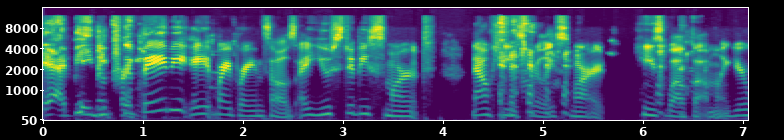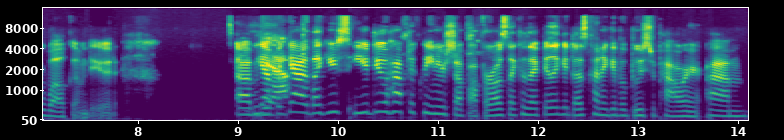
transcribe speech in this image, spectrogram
Yeah, baby the, brain. The baby ate my brain cells. I used to be smart. Now he's really smart he's welcome. Like you're welcome, dude. Um, yeah, yeah, but yeah, like you, you do have to clean your stuff off, or else, like, because I feel like it does kind of give a boost of power. Um,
